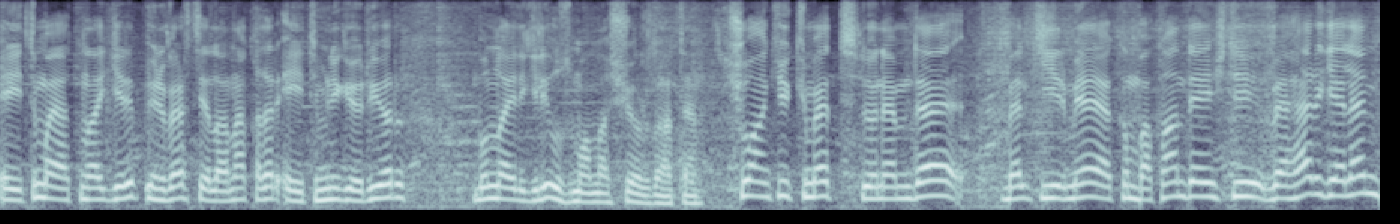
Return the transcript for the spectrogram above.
eğitim hayatına girip üniversite yıllarına kadar eğitimini görüyor. Bununla ilgili uzmanlaşıyor zaten. Şu anki hükümet döneminde belki 20'ye yakın bakan değişti ve her gelen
